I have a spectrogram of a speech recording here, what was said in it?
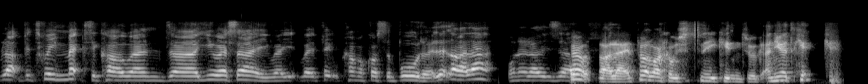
like between Mexico and uh, USA, where where people come across the border. It looked like that. One of those. It Uh, felt like that. It felt like I was sneaking into a, and you had to keep, keep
